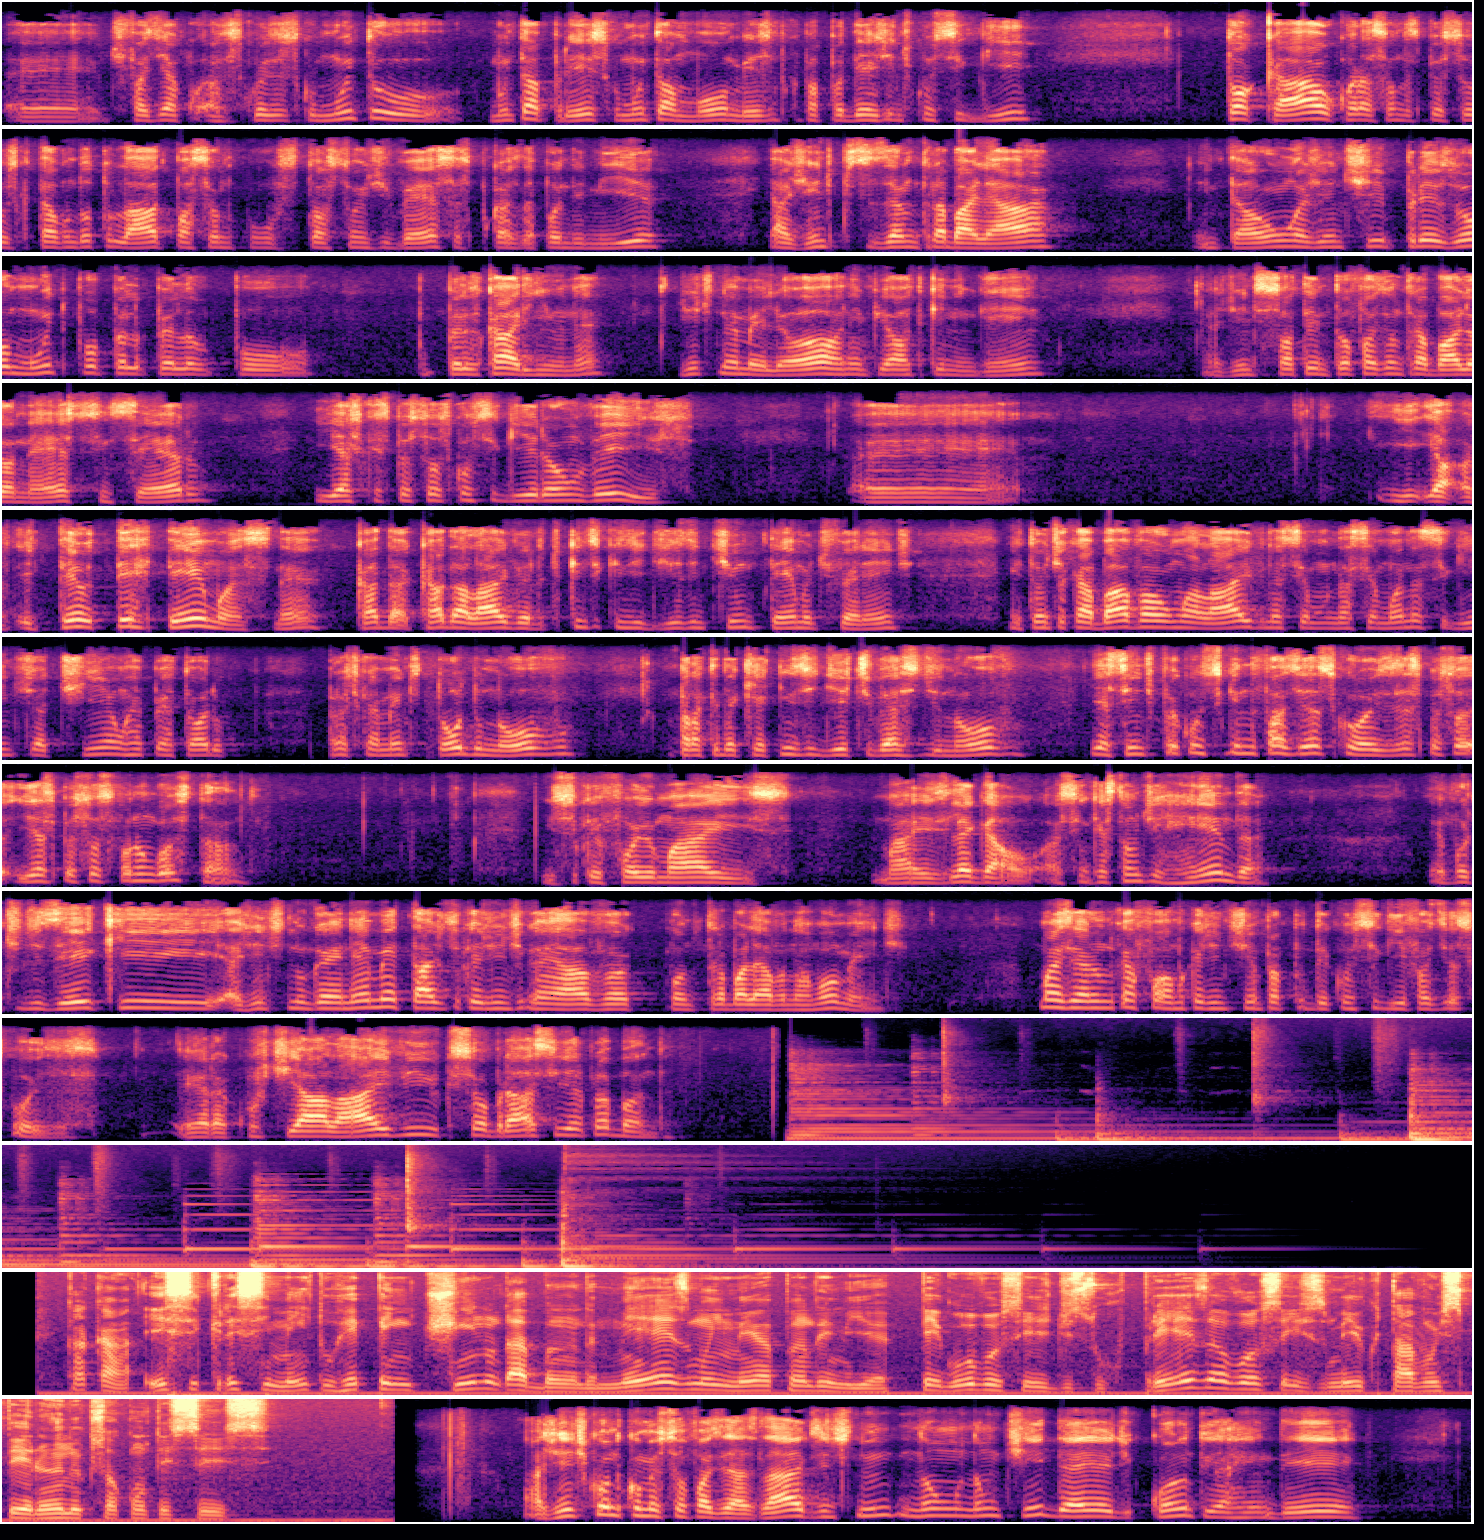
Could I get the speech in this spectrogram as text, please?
é, de fazer as coisas com muito, muito apreço, com muito amor mesmo, para poder a gente conseguir tocar o coração das pessoas que estavam do outro lado, passando por situações diversas por causa da pandemia, a gente precisando trabalhar. Então a gente prezou muito por, pelo, pelo, por, pelo carinho, né? A gente não é melhor nem pior do que ninguém. A gente só tentou fazer um trabalho honesto, sincero, e acho que as pessoas conseguiram ver isso. É... E, e ter, ter, temas, né? Cada, cada live era de 15 15 dias, a gente tinha um tema diferente. Então a gente acabava uma live, na semana, na semana seguinte já tinha um repertório praticamente todo novo, para que daqui a 15 dias tivesse de novo. E assim a gente foi conseguindo fazer as coisas. E as pessoas, e as pessoas foram gostando. Isso que foi o mais, mais legal. Assim, questão de renda, eu vou te dizer que a gente não ganha nem a metade do que a gente ganhava quando trabalhava normalmente. Mas era a única forma que a gente tinha para poder conseguir fazer as coisas. Era curtir a live e o que sobrasse ia para a banda. Kaká, esse crescimento repentino da banda, mesmo em meio à pandemia, pegou vocês de surpresa ou vocês meio que estavam esperando que isso acontecesse? A gente, quando começou a fazer as lives, a gente não, não, não tinha ideia de quanto ia render,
